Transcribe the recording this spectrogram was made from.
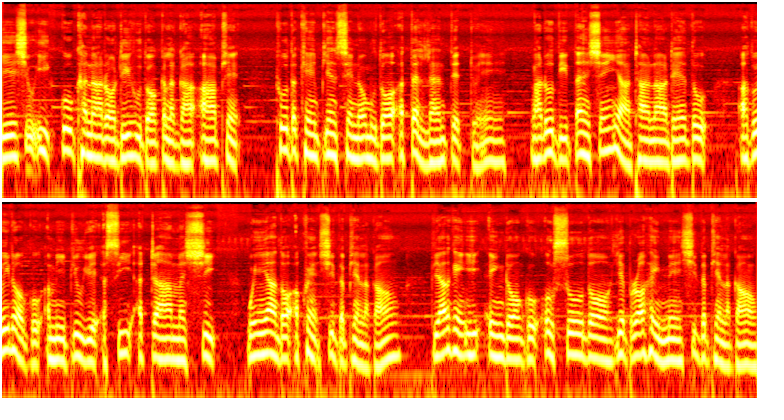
ယေရှု၏ကိုယ်ခန္ဓာတော်ဒီဟုသော ကလကာအားဖြင့်ထိုသခင်ပြင်ဆင်တော်မူသောအသက်လမ်းတစ်တွင်ငါတို့သည်တန်ရှင်းရာဌာနတဲသို့အသွေးတော်ကိုအမိပြု၍အစီအတာမရှိဝင်ရသောအခွင့်ရှိသဖြင့်၎င်း ဘုရားသခင်၏အိမ်တော်ကိုအုပ်ဆိုးသောယေဘရဟိတ်မင်းရှိသဖြင့်၎င်း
